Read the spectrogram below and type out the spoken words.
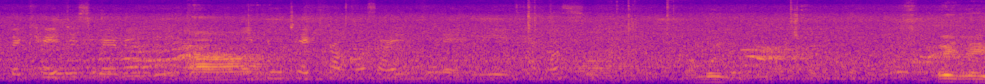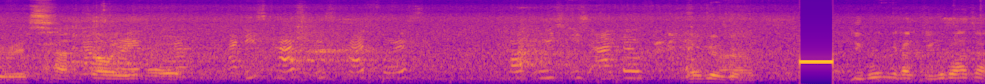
Uh, the, cage is very big. 아 If you take from outside, maybe cannot see. 안 보인다. Wait, wait, wait. sorry Uh, this part, this part first. Talk with each other. 오케이, 오케이. 일본이랑 기구로 하자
